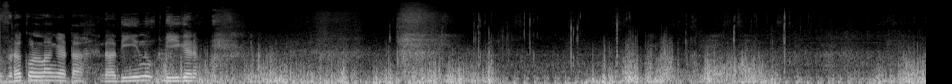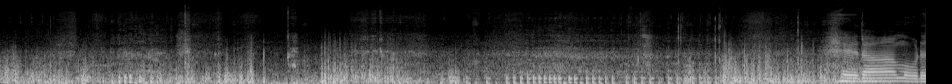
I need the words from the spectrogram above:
ഇവിടെ കൊള്ളാം കേട്ടാ. ഇത് ഭീകരം മൂട്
